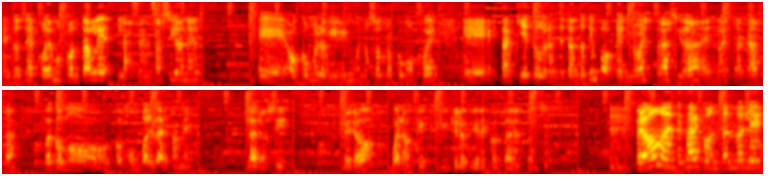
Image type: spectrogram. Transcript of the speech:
Entonces podemos contarle las sensaciones eh, o cómo lo vivimos nosotros, cómo fue eh, estar quieto durante tanto tiempo en nuestra ciudad, en nuestra casa. Fue como, como un volver también. Claro, sí. Pero, bueno, ¿qué, es lo que quieres contar entonces? Pero vamos a empezar contándole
